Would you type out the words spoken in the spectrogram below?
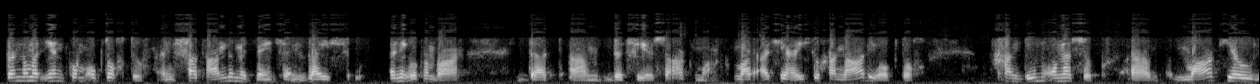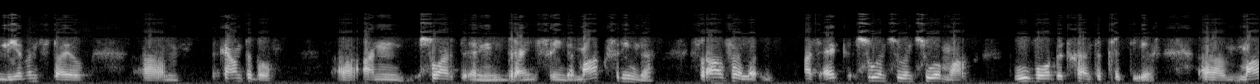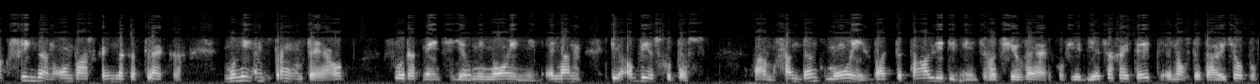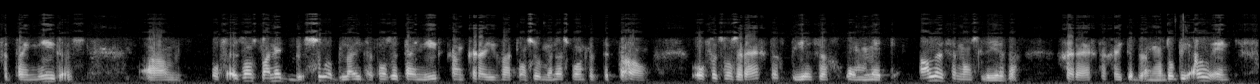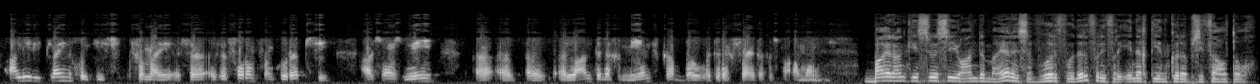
Punt nommer 1 kom optog toe en vat hande met mense en wys in die openbaar dat um dit vir jou saak maak. Maar as jy huis toe gaan na die optog, gaan doen ondersoek. Um maak jou lewenstyl um accountable uh, aan swart en bruin vriende. Maak vriende. Vra vir hulle as ek so en so en so maak, hoe word dit geïnterpreteer? Um maak vriende in onwaarskynlike plekke. Moenie inspring om te help voordat mense jou nie nooi nie. En dan die obvious goeders um, gaan dink mooi wat betaal jy die mense wat vir jou werk? Of jy besigheid het en of dit 'n huishulp of 'n tuinier is. Um of is ons maar net so bly dat ons 'n tuinier kan kry wat ons so min as moontlik betaal? Of is ons regtig besig om met alles in ons lewe geregtigheid te bring? Want op die ou end al hierdie klein goedjies vir my is 'n is 'n vorm van korrupsie. As ons nie 'n 'n 'n land en 'n gemeenskap bou wat regverdig is vir almal. Baie dankie Susie Johan de Meyer, is 'n woordvoerder vir die Verenigde teen Korrupsie veldtog.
